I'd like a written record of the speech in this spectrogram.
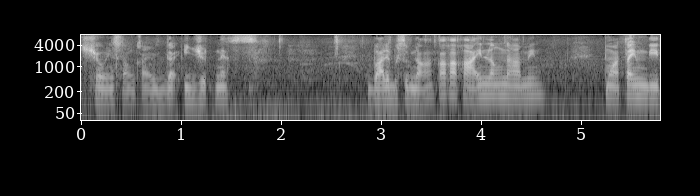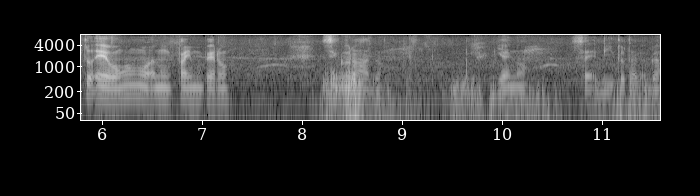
Showing some kind of the idiotness. Bali, busog na ka. Kakakain lang namin. Mga time dito, ewan ko kung anong time pero sigurado. Yan o. Saya dito talaga.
